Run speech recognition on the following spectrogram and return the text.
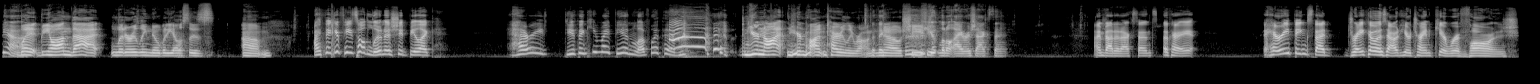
yeah But beyond that, literally nobody else is. Um, I think if he told Luna, she'd be like, Harry, do you think you might be in love with him? you're not. You're not entirely wrong. With No, she. cute little irish accent I'm bad at accents. Okay. Harry thinks that Draco is out here trying to get revenge.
